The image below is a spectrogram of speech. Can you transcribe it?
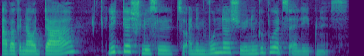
Aber genau da liegt der Schlüssel zu einem wunderschönen Geburtserlebnis.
